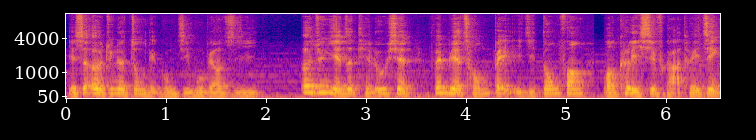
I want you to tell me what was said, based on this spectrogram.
也是俄军的重点攻击目标之一。俄军沿着铁路线分别从北以及东方往克里西夫卡推进。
